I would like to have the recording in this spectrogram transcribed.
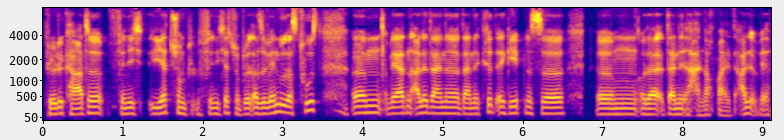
blöde Karte, finde ich jetzt schon, finde ich jetzt schon blöd. Also wenn du das tust, ähm, werden alle deine, deine Crit-Ergebnisse ähm, oder deine, ah, nochmal, alle,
